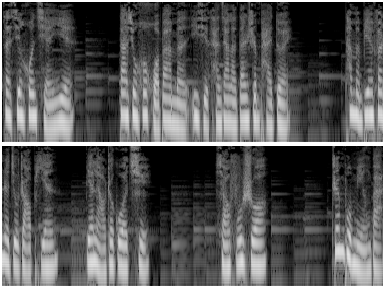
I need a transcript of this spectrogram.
在新婚前夜，大雄和伙伴们一起参加了单身派对，他们边翻着旧照片，边聊着过去。小夫说：“真不明白，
